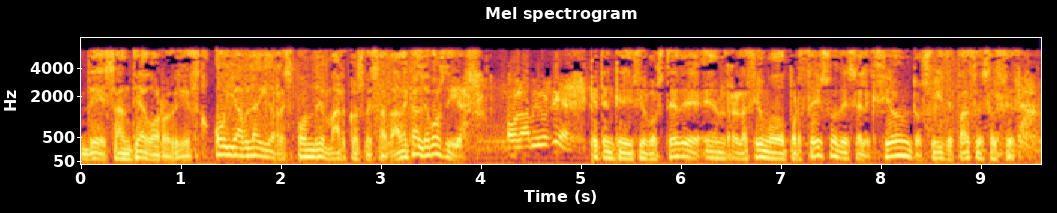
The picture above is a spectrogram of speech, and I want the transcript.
de Santiago Rodríguez. Hoy habla y responde Marcos Besada. Alcalde, vos días. Hola, amigos días. ¿Qué ten que dicir vostede en relación ao proceso de selección do Sui de Paz en Salceda?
